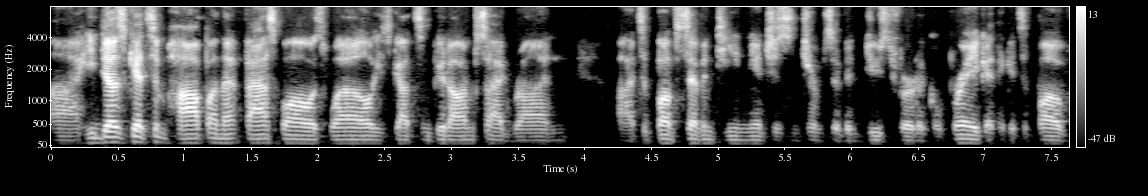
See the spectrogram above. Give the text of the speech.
Uh, he does get some hop on that fastball as well. He's got some good arm side run. Uh, it's above 17 inches in terms of induced vertical break. I think it's above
